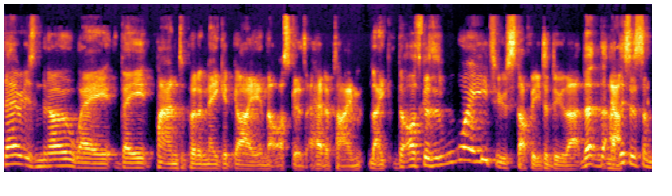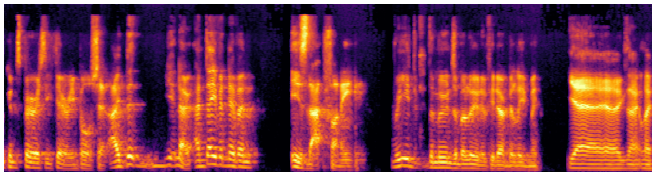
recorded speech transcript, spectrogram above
there is no way they plan to put a naked guy in the Oscars ahead of time. Like the Oscars is way too stuffy to do that. that, that no. This is some conspiracy theory bullshit. I, you know, and David Niven is that funny. Read "The Moon's a Balloon" if you don't believe me. Yeah, yeah, exactly.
